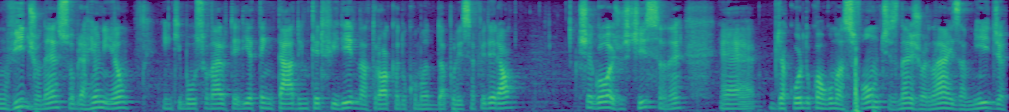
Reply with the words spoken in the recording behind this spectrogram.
um vídeo né, sobre a reunião em que Bolsonaro teria tentado interferir na troca do comando da Polícia Federal chegou à justiça, né? É, de acordo com algumas fontes, né, jornais, a mídia,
